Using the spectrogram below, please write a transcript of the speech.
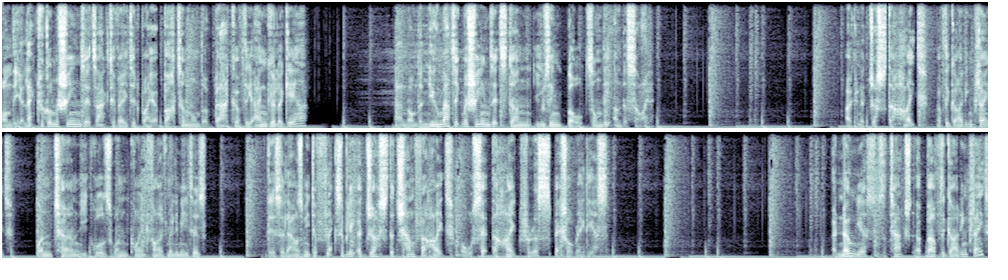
On the electrical machines, it's activated by a button on the back of the angular gear. And on the pneumatic machines, it's done using bolts on the underside. I can adjust the height of the guiding plate. One turn equals 1.5 millimeters. This allows me to flexibly adjust the chamfer height or set the height for a special radius. A nonius is attached above the guiding plate.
